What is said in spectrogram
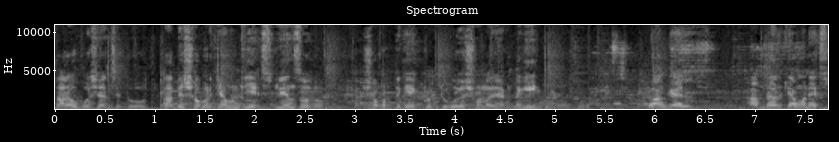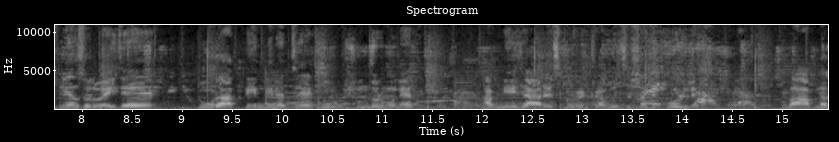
তারাও বসে আছে। তো তাদের সবার কেমন কি এক্সপিরিয়েন্স হলো, সবার থেকে একটু একটু করে শোনা যাক, নাকি? তো আঙ্কেল আপনার কেমন এক্সপিরিয়েন্স হলো? এই যে দু রাত তিন দিনের যে ট্যুর সুন্দরবনের, আপনি এই যে আর এস ট্যুর অ্যান্ড ট্রাভেলসের সাথে করলেন, বা আপনার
